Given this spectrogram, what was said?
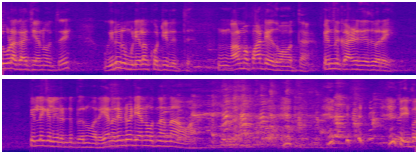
சூடாக காய்ச்சி எண்ணெய் ஊற்றி இருக்கிற முடியெல்லாம் கொட்டிடுது ஆல்மா பாட்டு எழுதுவான் ஒருத்தன். பெண்ணுக்கு அழகு எதுவரை பிள்ளைகள் ரெண்டு பேரும் வரை. ஏன்னா ரெண்டு வாட்டி எண்ணெய் ஊற்றினா என்ன ஆவான்? இப்போ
